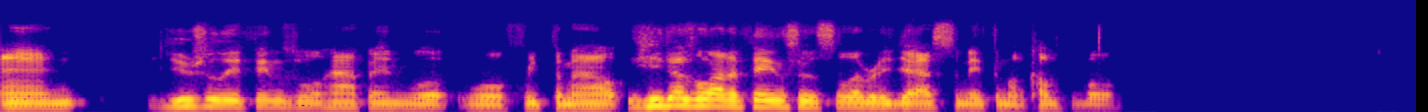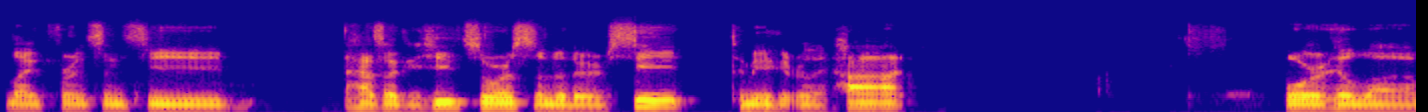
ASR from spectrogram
And usually things will happen will will freak them out he does a lot of things to the celebrity guests to make them uncomfortable like for instance he has like a heat source under their seat to make it really hot or he'll uh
